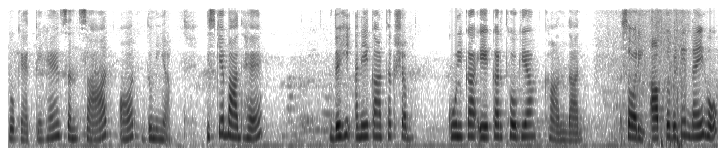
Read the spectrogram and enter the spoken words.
को कहते हैं संसार और दुनिया। इसके बाद है, वही अनेकार्थक शब्द। कुल का एक अर्थ हो गया खानदान। सॉरी आप तो बेटे नए हो।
